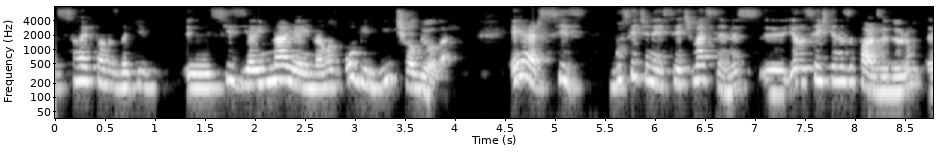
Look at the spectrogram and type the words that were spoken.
sayfanızdaki e, siz yayınlar yayınlamaz o bilgiyi çalıyorlar. Eğer siz bu seçeneği seçmezseniz e, ya da seçtiğinizi farz ediyorum. E,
